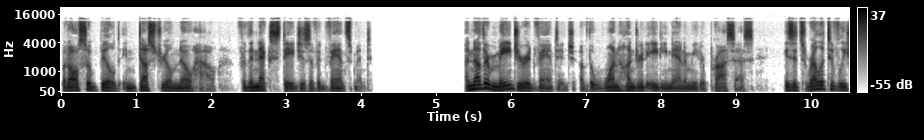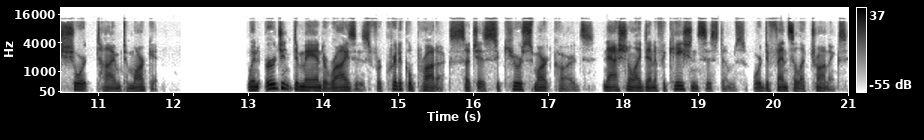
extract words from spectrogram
but also build industrial know how for the next stages of advancement. Another major advantage of the 180 nanometer process is its relatively short time to market. When urgent demand arises for critical products such as secure smart cards, national identification systems, or defense electronics,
